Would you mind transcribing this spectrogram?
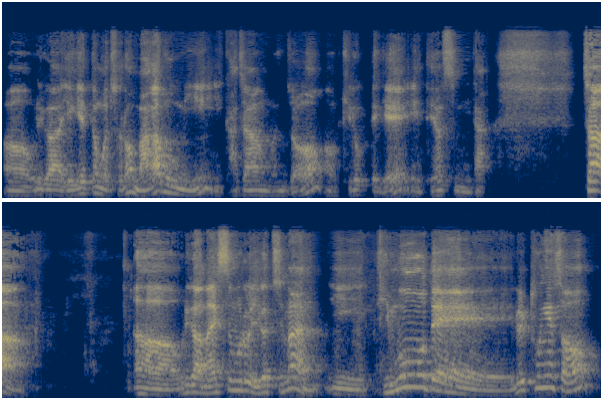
어, 우리가 얘기했던 것처럼 마가복음이 가장 먼저 어, 기록되게 되었습니다. 자, 어, 우리가 말씀으로 읽었지만 이 디모데를 통해서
